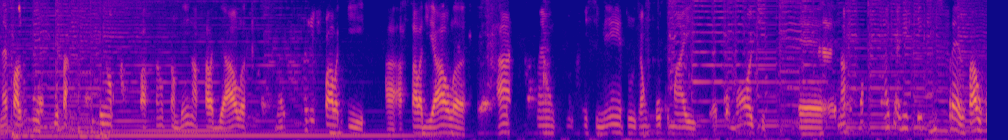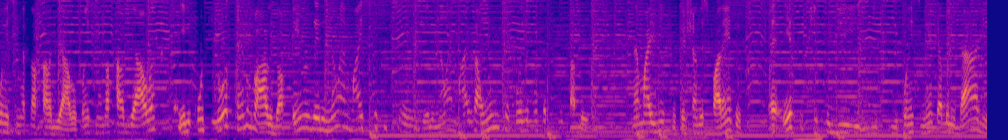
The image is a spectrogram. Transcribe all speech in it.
né, fazendo uma escuta, tem uma participação também na sala de aula. Né? A gente fala que a, a sala de aula, ah, né, um conhecimento já um pouco mais é, é, na verdade, é que a gente tem que desprezar o conhecimento da sala de aula. O conhecimento da sala de aula, ele continua sendo válido, apenas ele não é mais suficiente, ele não é mais a única coisa que você precisa saber. Né? Mas, enfim, fechando esse parênteses, é, esse tipo de, de, de conhecimento e habilidade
